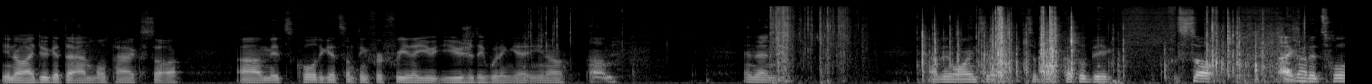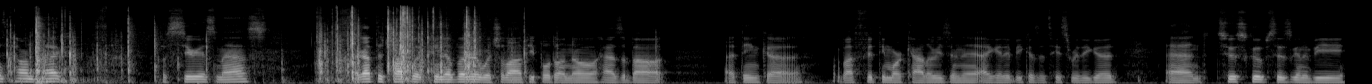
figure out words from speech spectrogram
you know, I do get the Animal Pak, so um, it's cool to get something for free that you usually wouldn't get. You know, um, and then I've been wanting to to bulk up a bit, so I got a 12 pound pack of serious mass. I got the chocolate peanut butter, which a lot of people don't know has about I think uh, about 50 more calories in it. I get it because it tastes really good. And two scoops is going to be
